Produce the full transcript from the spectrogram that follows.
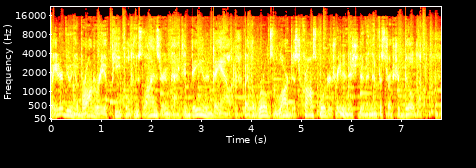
by interviewing a broad array of people whose lives are impacted day in and day out by the world's largest cross border trade initiative and infrastructure build out.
